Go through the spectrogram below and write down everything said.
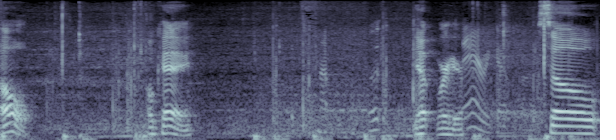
Oh. Okay. Not. Yep, we're here. There we go. So,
